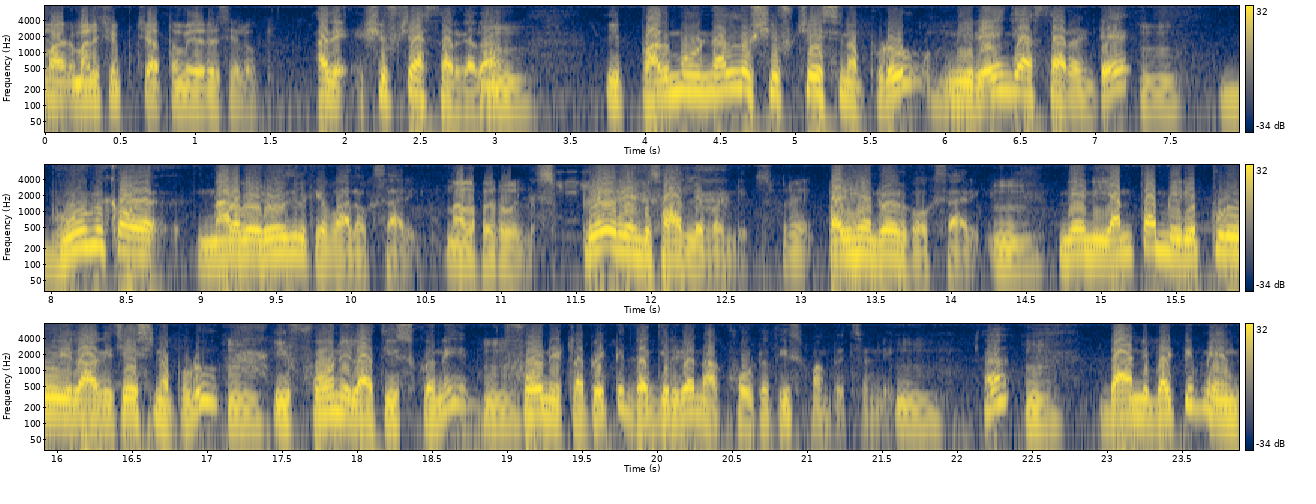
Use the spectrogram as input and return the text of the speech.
మళ్ళీ- షిఫ్ట్ చేస్తాం వేరే సేలోకి. అదే షిఫ్ట్ చేస్తారు కదా. ఈ పదమూడు నెలలు షిఫ్ట్ చేసినప్పుడు మీరేం చేస్తారంటే. భూమికి నలభై రోజులకి ఇవ్వాలి ఒకసారి. నలభై రోజులు. స్ప్రే రెండు సార్లు ఇవ్వండి. స్ప్రే. పదిహేను రోజులకు ఒకసారి. నేను ఎంత మీరు ఎప్పుడు ఇలాగ చేసినప్పుడు ఈ ఫోన్ ఇలా తీసుకొని ఫోన్ ఇట్లా పెట్టి దగ్గరగా నాకు ఫోటో తీసి పంపించండి. దాన్ని బట్టి మేము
